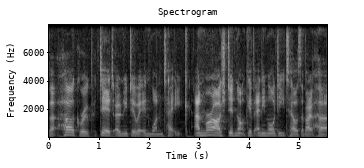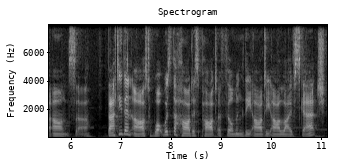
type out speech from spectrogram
but her group did only do it in one take, and Mirage did not give any more details about her answer. Batty then asked what was the hardest part of filming the RDR live sketch,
